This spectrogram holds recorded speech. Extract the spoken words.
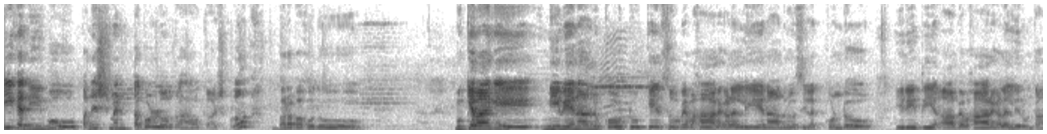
ಈಗ ನೀವು ಪನಿಷ್ಮೆಂಟ್ ತಗೊಳ್ಳುವಂತಹ ಅವಕಾಶಗಳು ಬರಬಹುದು. ಮುಖ್ಯವಾಗಿ ನೀವೇನಾದರೂ ಕೋರ್ಟು ಕೇಸು ವ್ಯವಹಾರಗಳಲ್ಲಿ ಏನಾದರೂ ಸಿಲಕ್ಕೊಂಡು ಈ ರೀತಿ ಆ ವ್ಯವಹಾರಗಳಲ್ಲಿರುವಂತಹ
